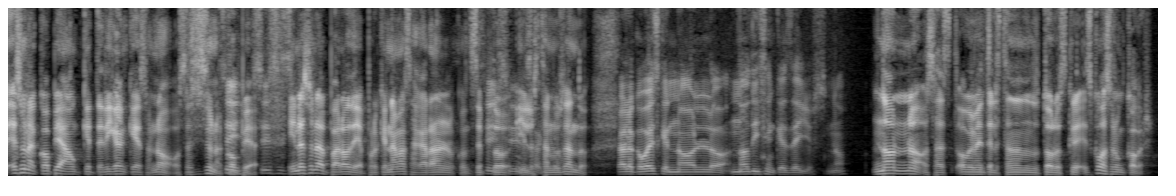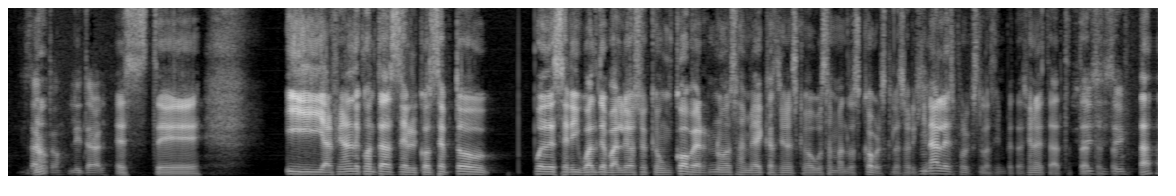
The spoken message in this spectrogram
es una copia aunque te digan que eso no, o sea, sí es una Sí, copia. sí, sí, sí. Y no es una parodia, porque nada más agarraron el concepto y lo están usando. Pero lo que voy es que no lo, no dicen que es de ellos, ¿no? No, no, no, o sea, obviamente le están dando todos los Es como hacer un cover, ¿no? Exacto, literal. Este. Y al final de cuentas, el concepto puede ser igual de valioso que un cover, ¿no? O sea, a mí hay canciones que me gustan más los covers que las originales, porque son las interpretaciones, ta, ta, ta, Sí, ta, sí, ta, sí. ta.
